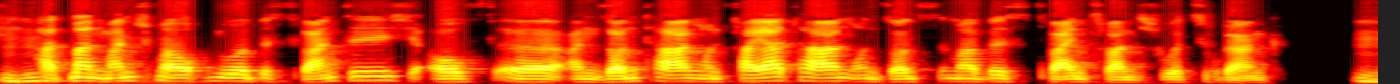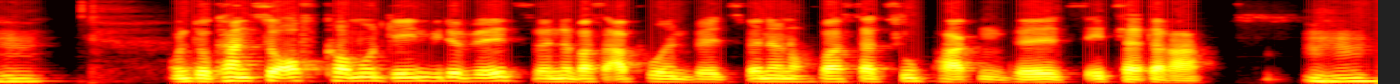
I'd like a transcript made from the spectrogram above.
mhm. hat man manchmal auch nur bis 20 auf, äh, an Sonntagen und Feiertagen und sonst immer bis 22 Uhr Zugang. Mhm. Und du kannst so oft kommen und gehen, wie du willst, wenn du was abholen willst, wenn du noch was dazu packen willst, etc. Mhm.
